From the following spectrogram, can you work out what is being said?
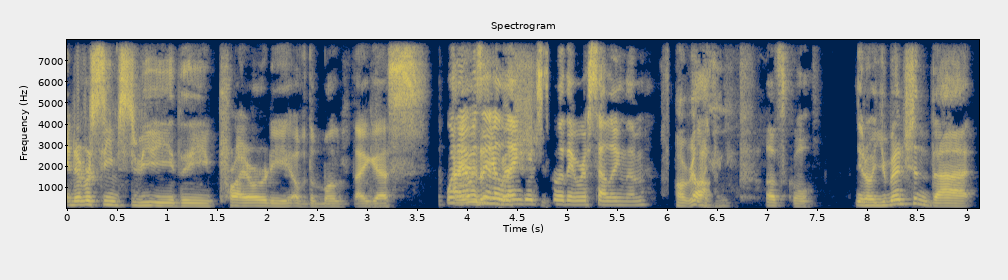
it never seems to be the priority of the month. I guess when I, I was in a language school, they were selling them. Oh, really? Oh, that's cool. You know, you mentioned that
